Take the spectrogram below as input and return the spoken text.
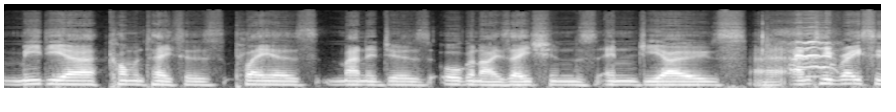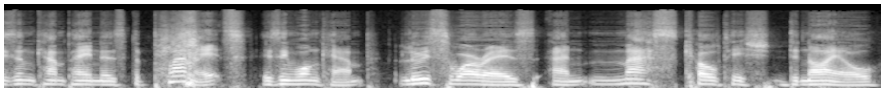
media, commentators, players, managers, organisations, NGOs, uh, anti-racism campaigners, the planet is in one camp. Luis Suarez and mass cultish denial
